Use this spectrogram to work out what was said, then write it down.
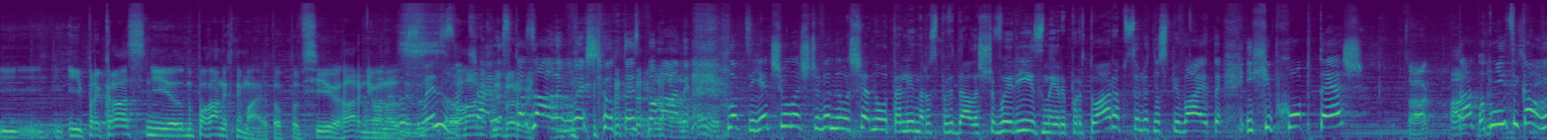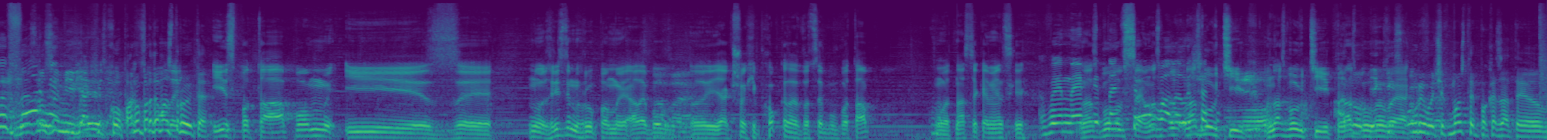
і, і прекрасні. Ну, поганих немає. Тобто всі гарні у нас. Ви поганих не звичайно беруть. сказали б ви, що хтось поганий. Хлопці, я чула, що ви не лише ну от Аліна розповідала, що ви різний репертуар абсолютно співаєте, і хіп-хоп теж. Так. Так, от мені цікаво, ви в Не формі. зрозумів, як хіп-хоп. А ну продемонструйте. І з Потапом, і з, ну, з різними групами, але був, е, якщо хіп-хоп казати, то це був Потап. От, Настя Кам'янських. Ви не у нас було все. У нас був, у нас був тік, у нас був тік, у нас ну, був якийсь ВВ. уривочок можете показати в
